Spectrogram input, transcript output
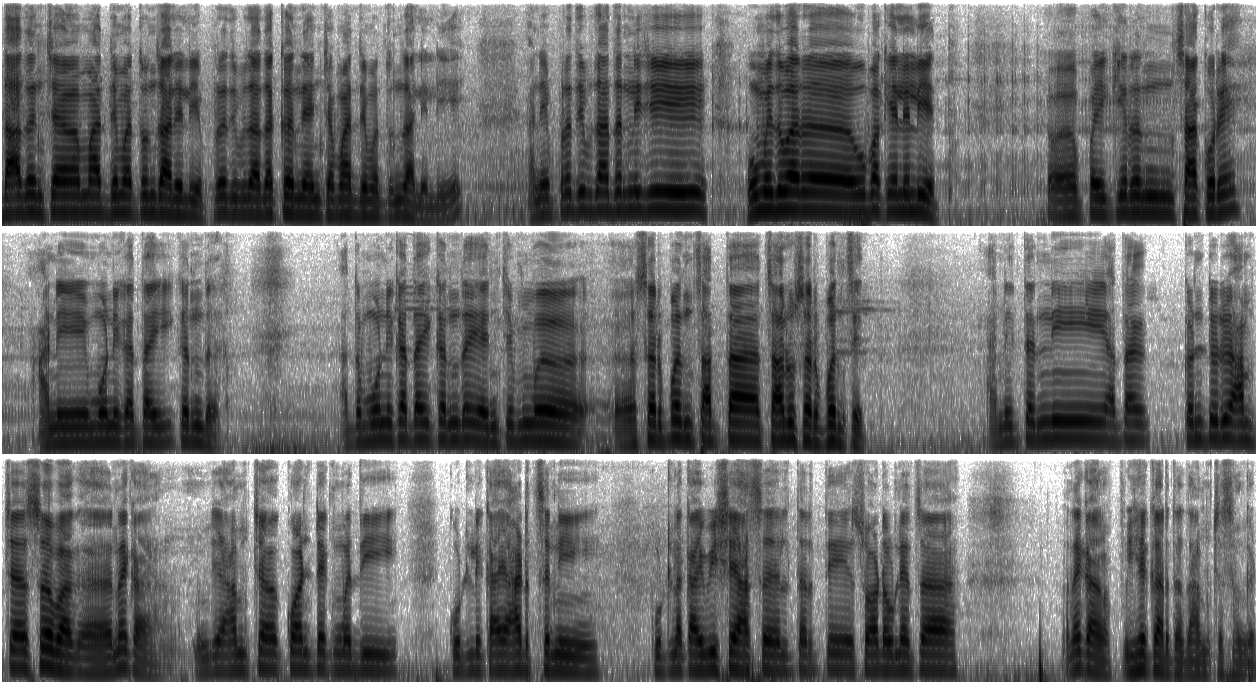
दादांच्या माध्यमातून झालेली आहे. प्रदीपदादा कंद यांच्या माध्यमातून झालेली आहे. आणि प्रदीपदादांनी जी उमेदवार उभा केलेली आहेत पैकिरण पै किरण साकोरे आणि मोनिकाताई कंद. आता मोनिकाताई कंद यांचे म सरपंच आत्ता चालू सरपंच आहेत. आणि त्यांनी आता कंटिन्यू आमच्या सहभाग नाही का? म्हणजे आमच्या कॉन्टॅक्टमध्ये कुठली काही अडचणी कुठला काही विषय असेल तर ते सोडवण्याचा नाही का हे करतात आमच्या संकट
